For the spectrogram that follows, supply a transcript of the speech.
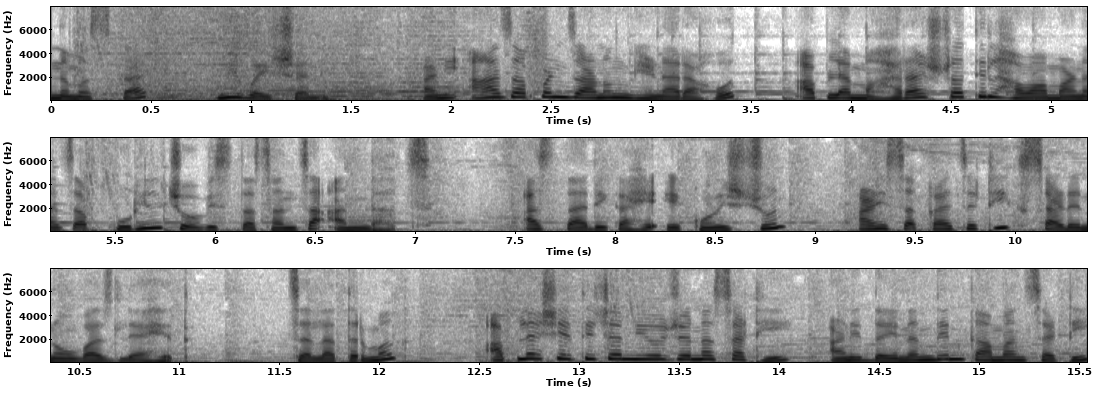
नमस्कार मी वैशाली. आणि आज आपण जाणून घेणार आहोत आपल्या महाराष्ट्रातील हवामानाचा पुढील चोवीस तासांचा अंदाज. आज तारीख आहे एकोणीस जून आणि सकाळचे ठीक साडेनऊ वाजले आहेत. चला तर मग आपल्या शेतीच्या नियोजनासाठी आणि दैनंदिन कामांसाठी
